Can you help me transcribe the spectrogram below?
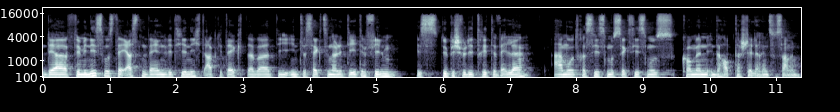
Der Feminismus der ersten Wellen wird hier nicht abgedeckt, aber die Intersektionalität im Film ist typisch für die dritte Welle. Armut, Rassismus, Sexismus kommen in der Hauptdarstellerin zusammen.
